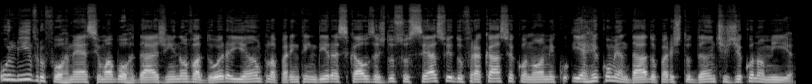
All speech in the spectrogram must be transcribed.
O livro fornece uma abordagem inovadora e ampla para entender as causas do sucesso e do fracasso econômico e é recomendado para estudantes de economia,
